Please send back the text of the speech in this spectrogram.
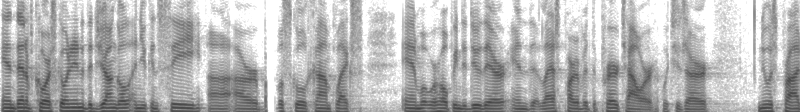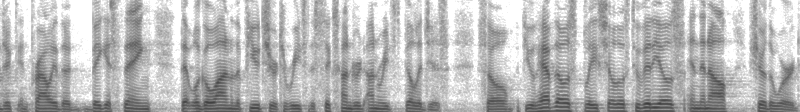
And then, of course, going into the jungle, and you can see uh, our Bible school complex and what we're hoping to do there. And the last part of it, the prayer tower, which is our newest project and probably the biggest thing that will go on in the future to reach the 600 unreached villages. So if you have those, please show those two videos, and then I'll share the word.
